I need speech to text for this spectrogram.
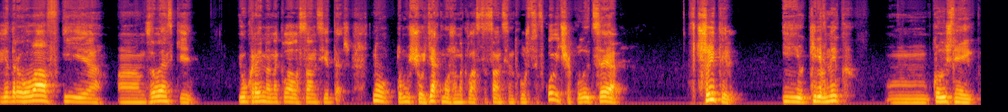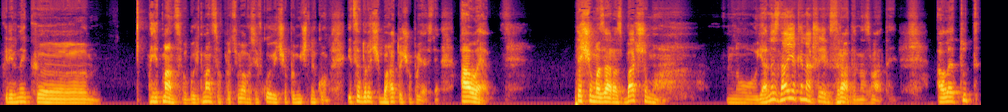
відреагував і а, Зеленський, і Україна наклала санкції теж. Ну тому що як можна накласти санкції на того ж Сівковича, коли це вчитель і керівник, колишній керівник е, Гетманцева, бо Гетманцев працював у Сівковича помічником, і це, до речі, багато що пояснює. Але те, що ми зараз бачимо, ну я не знаю, як інакше як зради назвати. Але тут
